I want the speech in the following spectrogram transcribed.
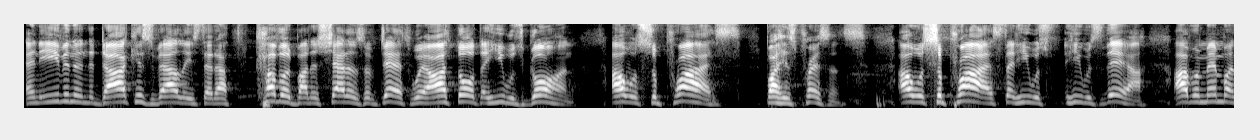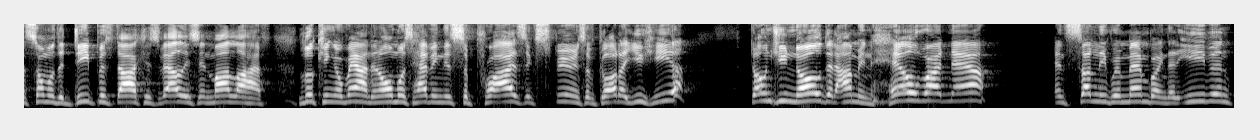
And even in the darkest valleys that are covered by the shadows of death, where I thought that he was gone, I was surprised by his presence. I was surprised that he was, he was there. I remember in some of the deepest, darkest valleys in my life, looking around and almost having this surprise experience of God, are you here? Don't you know that I'm in hell right now? And suddenly remembering that even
